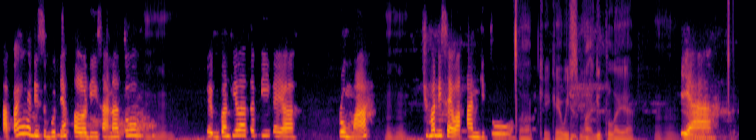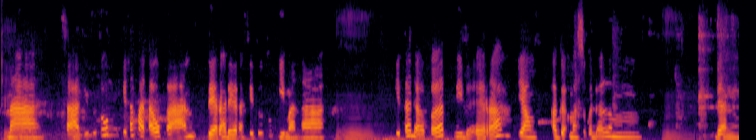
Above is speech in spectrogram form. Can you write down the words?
apa ya disebutnya kalau di sana tuh Mhm, kayak bukan villa tapi kayak rumah mhm. cuma disewakan gitu. Oke, kayak wisma gitu lah ya. Mhm, Iya. Oke. Nah, saat itu tuh kita nggak tahu kan daerah-daerah situ tuh gimana. Mhm, Kita dapet di daerah yang agak masuk ke dalam mhm, dan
